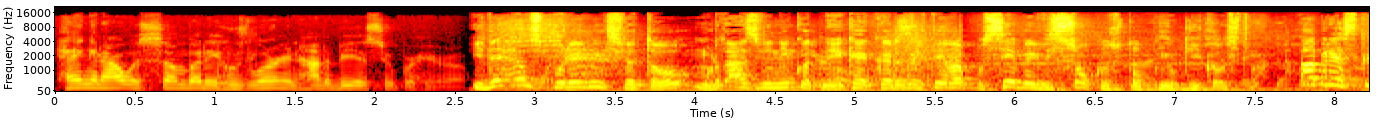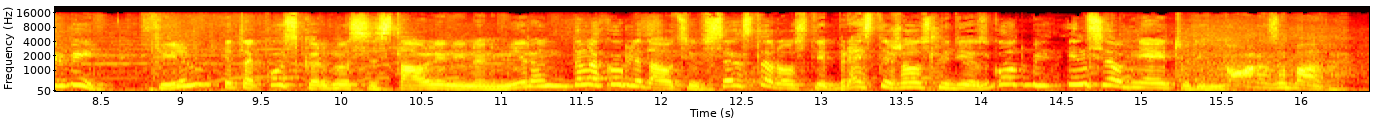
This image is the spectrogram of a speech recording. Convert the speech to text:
hanging out with somebody who's learning how to be a superhero. Ideja usporednih svetov morda zveni kot nekaj, kar zahteva posebej visoko stopnjo gigovstva. A brez skrbi, film je tako skrbno sestavljen in animiran, da lahko gledalci vseh starosti brez težav sledijo zgodbi in se ob njej tudi noro zabavajo.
